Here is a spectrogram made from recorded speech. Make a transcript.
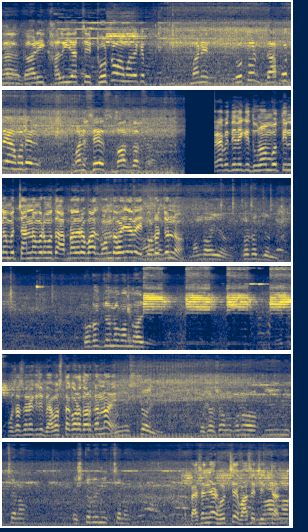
হ্যাঁ গাড়ি খালি যাচ্ছে টোটো আমাদেরকে মানে টোটোর দাপতে আমাদের মানে শেষ বাস ব্যবসা আগামী দিনে কি দু নম্বর তিন নম্বর চার নম্বরের মতো আপনাদেরও বাস বন্ধ হয়ে যাবে এই টোটোর জন্য? বন্ধ হয়ে যাবে টোটোর জন্য। টোটোর জন্য বন্ধ হয়ে যাবে। প্রশাসনের কিছু ব্যবস্থা করা দরকার নয়? নিশ্চয়ই। প্রশাসন কোনো ই নিচ্ছে না স্টেপই নিচ্ছে না। প্যাসেঞ্জার হচ্ছে বাসে ঠিকঠাক? না,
